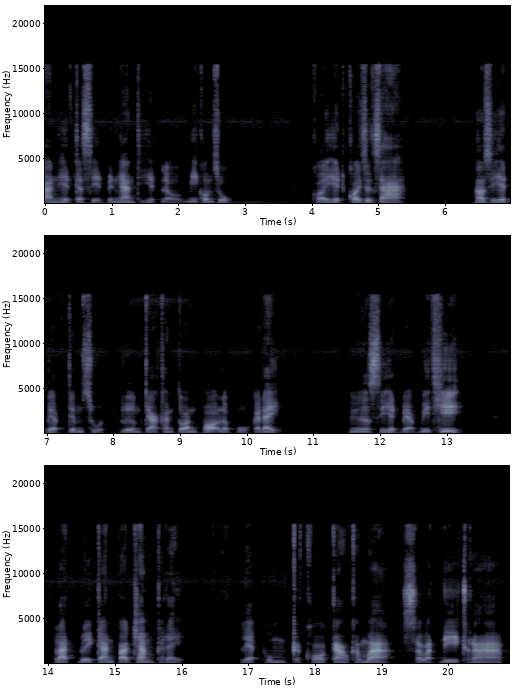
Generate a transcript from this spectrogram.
การเฮ็ดเกษตรเป็นงานที่เฮ็ดแล้วมีความสุขคอยเฮ็ดคอยศึกษาเฮาสิเฮ็ดแบบเต็มสูตร เริ่มจากขั้นตอนเพาะแล้วปลูกก็ได้หรือสิเฮ็ดแบบวิธีรัดด้วยการปักช่ำก็ได้ และผมก็ขอกล่าวคำว่า สวัสดีครับ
